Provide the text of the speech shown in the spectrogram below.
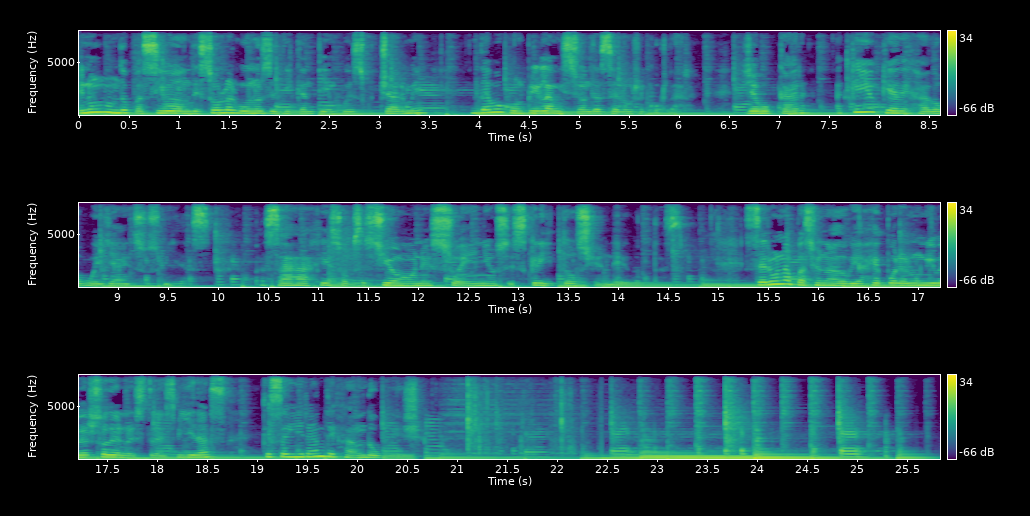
En un mundo pasivo donde solo algunos dedican tiempo a escucharme, debo cumplir la misión de hacerlos recordar y evocar aquello que ha dejado huella en sus vidas, pasajes, obsesiones, sueños, escritos y anécdotas. Será un apasionado viaje por el universo de nuestras vidas que seguirán dejando huella.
